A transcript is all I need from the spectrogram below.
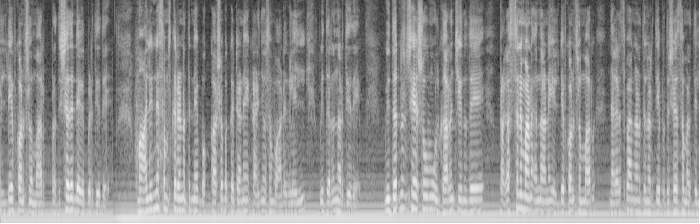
എൽ ഡി എഫ് കൗൺസിലർമാർ പ്രതിഷേധം രേഖപ്പെടുത്തിയത്. മാലിന്യ സംസ്കരണത്തിന് ബൊക്കാഷ ബക്കറ്റാണ് കഴിഞ്ഞ ദിവസം വാർഡുകളിൽ വിതരണം നടത്തിയത്. വിതരണ ശേഷവും ഉദ്ഘാടനം ചെയ്യുന്നത് പ്രഹസനമാണ് എന്നാണ് എൽ ഡി എഫ് കൗൺസിലർമാർ നഗരസഭാ അങ്കണത്തിൽ നടത്തിയ പ്രതിഷേധ സമരത്തിൽ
